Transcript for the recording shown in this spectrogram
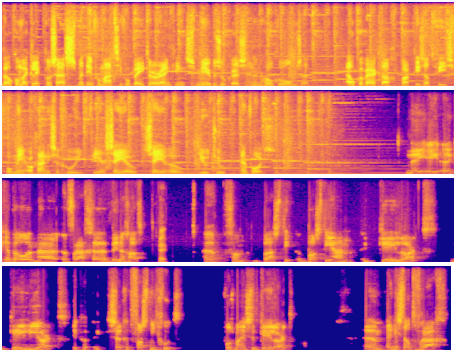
Welkom bij Klikproces met informatie voor betere rankings, meer bezoekers en een hogere omzet. Elke werkdag praktisch advies voor meer organische groei via SEO, CRO, YouTube en Voice. Nee, ik, ik heb wel een, uh, een vraag uh, binnen gehad. Okay. Uh, van Basti Bastiaan Gaylard. Gaylard. Ik, ik zeg het vast niet goed. Volgens mij is het Gaylard. Um, en die stelt de vraag:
